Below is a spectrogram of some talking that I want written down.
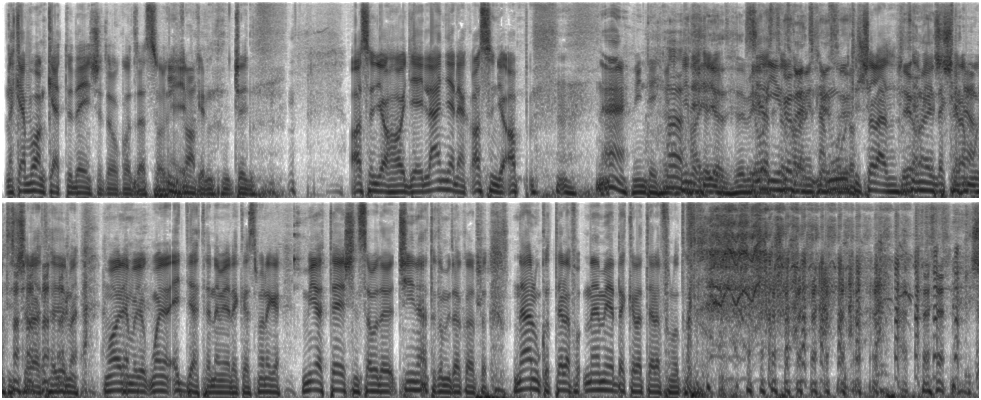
Nekem van kettő, de én sem tudok hozzászólni Így van. egyébként. Úgyhogy azt mondja, hogy egy lánygyerek, azt mondja, ap, Ne, mindegy, hogy Mindegy, Hagyjad, hogy- mi Sziasztok, a multi család, nem érdekel a multi család, már. Marian vagyok, Marian, egyáltalán nem érdekel ezt. Mi a teljesen szabad, csináltok, amit akartok. Nálunk a telefon, nem érdekel a telefonotok. És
